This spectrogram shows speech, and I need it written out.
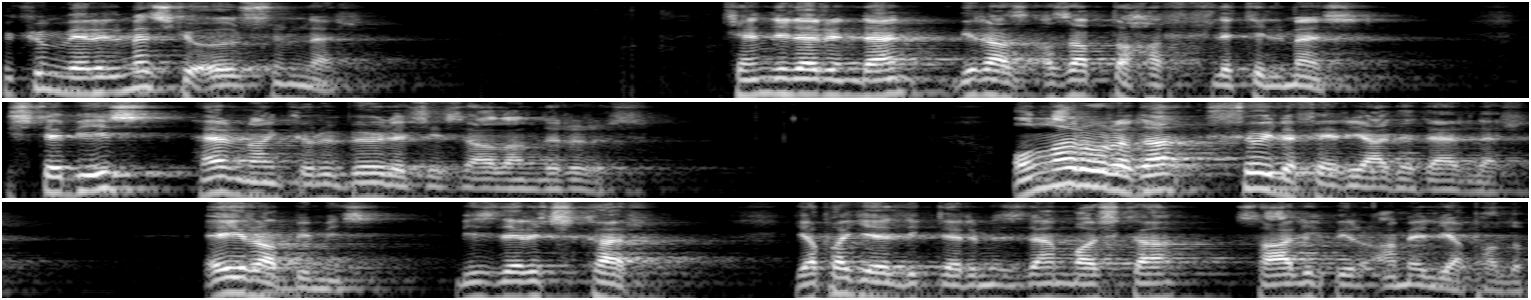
Hüküm verilmez ki ölsünler. Kendilerinden biraz azap da hafifletilmez. İşte biz her nankörü böyle cezalandırırız. Onlar orada şöyle feryat ederler. Ey Rabbimiz! bizleri çıkar. Yapa geldiklerimizden başka salih bir amel yapalım.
